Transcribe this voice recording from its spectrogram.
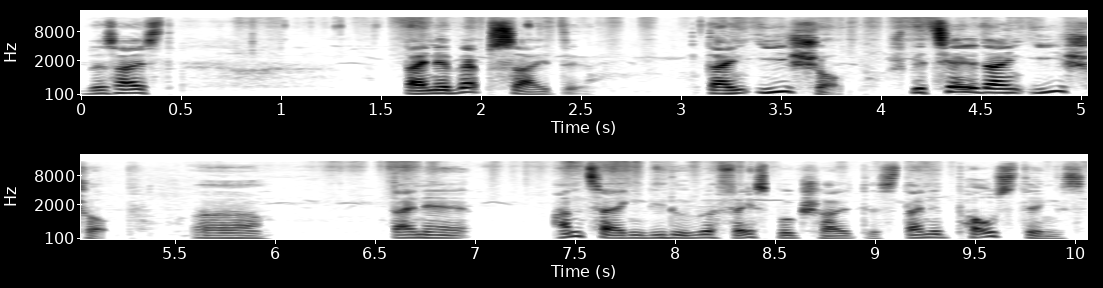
Das heißt, deine Webseite, dein E-Shop, speziell dein E-Shop, äh, deine Anzeigen, die du über Facebook schaltest, deine Postings,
